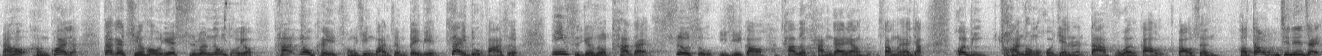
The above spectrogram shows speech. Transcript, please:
然后很快的，大概前后约十分钟左右，它又可以重新完成备变，再度发射。因此就是说，它在射速以及高它的涵盖量上面来讲，会比传统的火箭人大幅的高高升。好，当我们今天在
